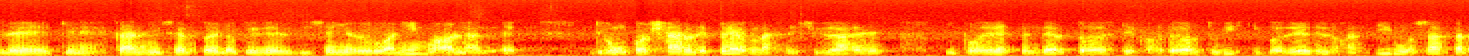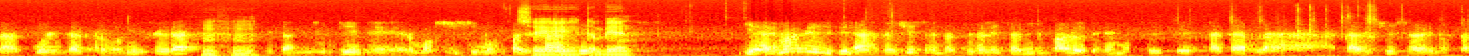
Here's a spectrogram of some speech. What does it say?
de quienes están insertos de lo que es el diseño de urbanismo, hablan de, un collar de perlas de ciudades y poder extender todo este corredor turístico desde los antiguos hasta la cuenca carbonífera, que también tiene hermosísimos paisajes. Sí, también. Y además de, las bellezas naturales, también, Pablo, tenemos que, destacar la, belleza de nuestra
